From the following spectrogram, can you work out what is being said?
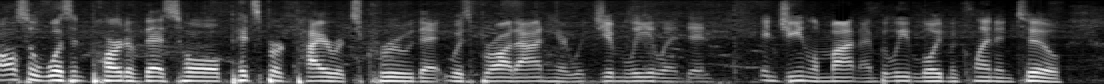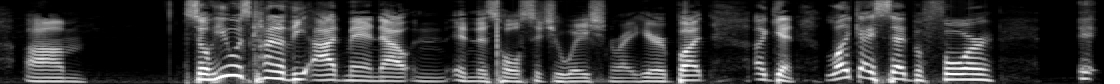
also wasn't part of this whole Pittsburgh Pirates crew that was brought on here with Jim Leyland and, and Gene Lamont, and I believe Lloyd McClendon too. Um, so he was kind of the odd man out in, in this whole situation right here. But again, like I said before, it,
